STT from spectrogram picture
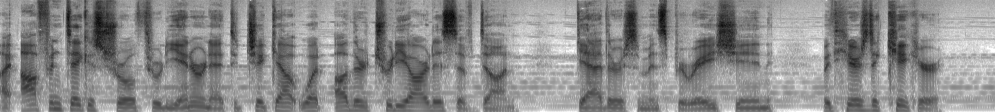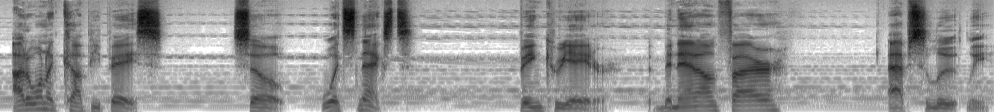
I often take a stroll through the internet to check out what other 3D artists have done, gather some inspiration, but here's the kicker I don't want to copy paste. So, what's next? Bing Creator. Banana on fire? Absolutely.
